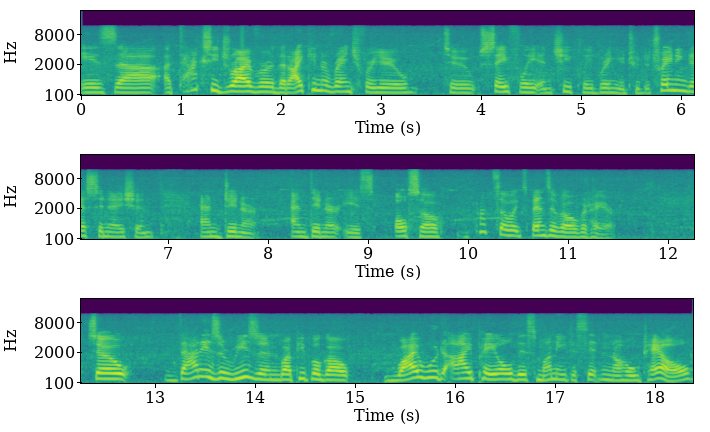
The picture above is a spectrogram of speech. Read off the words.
is uh, a taxi driver that I can arrange for you to safely and cheaply bring you to the training destination and dinner. And dinner is also not so expensive over here. So that is a reason why people go, why would I pay all this money to sit in a hotel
